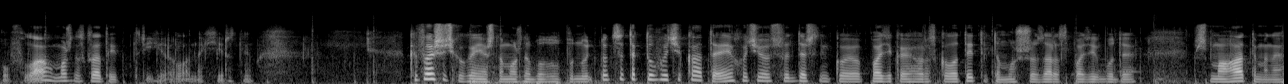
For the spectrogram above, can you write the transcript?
по флагу. Можна сказати і тригер, ладно, хір з ним. КФшечку, звісно, можна було лупануть. Ну це так довго чекати, я хочу швидесенько пазіка його розколотити, тому що зараз пазік буде шмагати мене.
